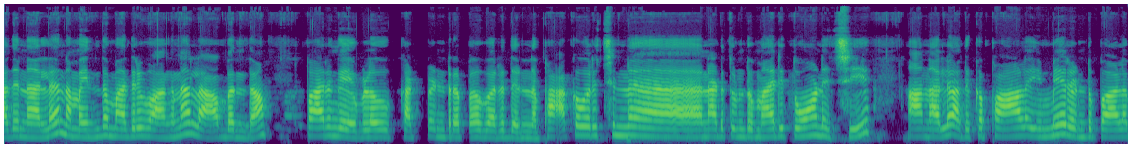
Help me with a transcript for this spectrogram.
அதனால் நம்ம இந்த மாதிரி வாங்கினா லாபம்தான். பாருங்கள் எவ்வளோ கட் பண்ணுறப்ப வருதுன்னு. பார்க்க ஒரு சின்ன நடுத்துண்டு மாதிரி தோணுச்சு. ஆனாலும் அதுக்கு பாலையுமே ரெண்டு பாலை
